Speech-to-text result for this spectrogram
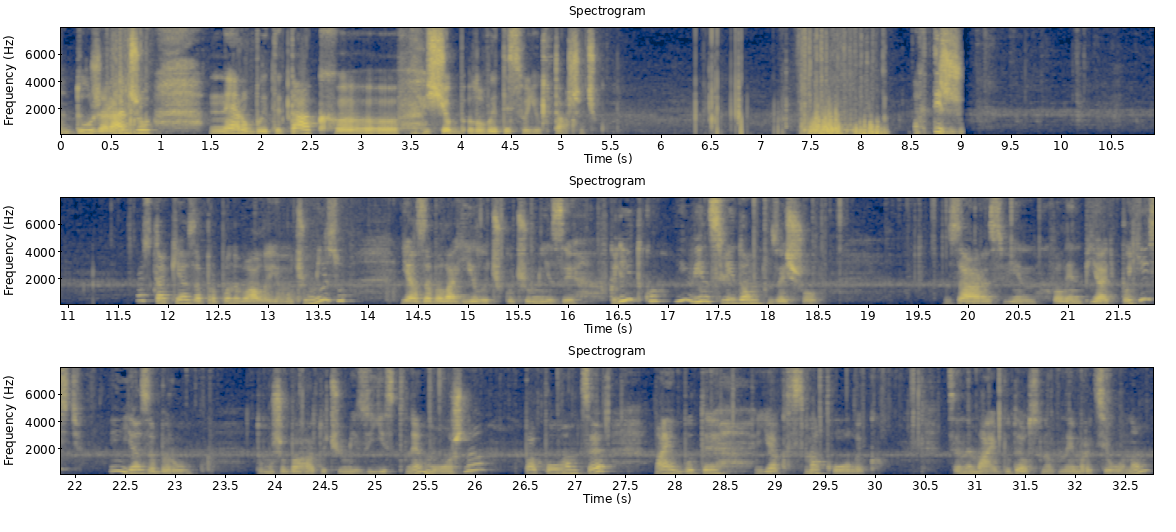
Дуже раджу не робити так, е, щоб ловити свою пташечку. Ах ти ж. Ось так я запропонувала йому чумізу. Я завела гілочку чумізи в клітку, і він слідом зайшов. Зараз він хвилин 5 поїсть, і я заберу. Тому що багато чуміз їсти не можна папугам. Це має бути як смаколик. Це не має бути основним раціоном,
